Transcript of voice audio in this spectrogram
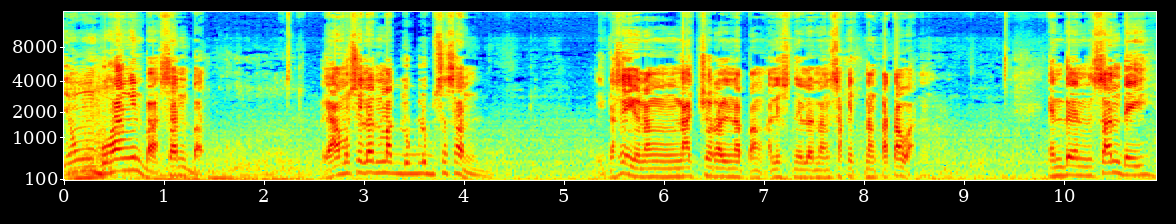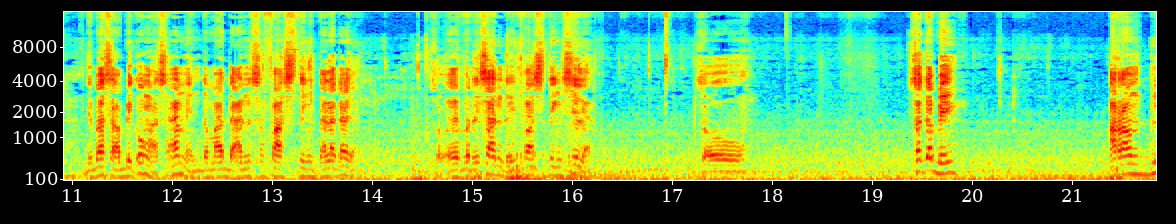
yung buhangin ba? Sunbath. Kaya mo sila maglublob sa sun. Eh, Kasi yun ang natural na pang-alis nila ng sakit ng katawan. And then Sunday, 'di ba sabi ko nga sa amin, dumadaan sa fasting talaga yan. So every Sunday, fasting sila. So sa gabi, around 9,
